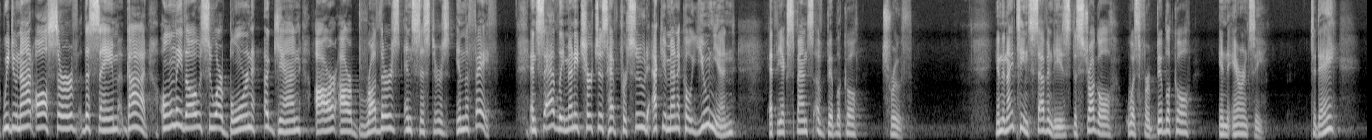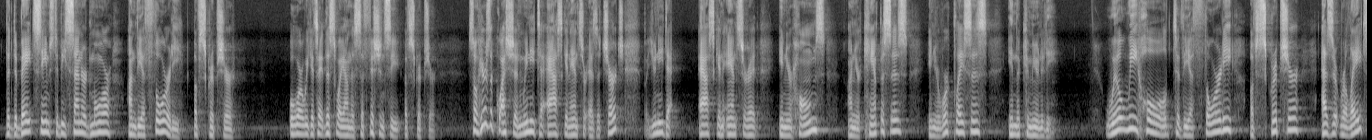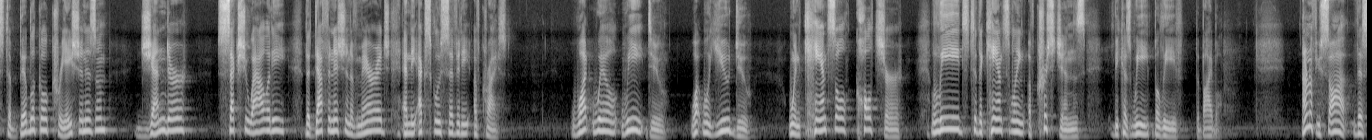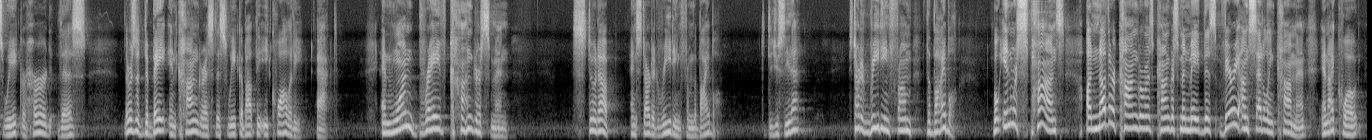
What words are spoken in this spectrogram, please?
We do not all serve the same God. Only those who are born again are our brothers and sisters in the faith. And sadly, many churches have pursued ecumenical union at the expense of biblical truth. In the 1970s, the struggle was for biblical inerrancy. Today, the debate seems to be centered more on the authority of Scripture, or we could say it this way on the sufficiency of Scripture. So here's a question we need to ask and answer as a church, but you need to ask and answer it in your homes, on your campuses, in your workplaces, in the community. Will we hold to the authority of Scripture as it relates to biblical creationism, gender, sexuality, the definition of marriage, and the exclusivity of Christ? What will we do? What will you do when cancel culture leads to the canceling of Christians because we believe the Bible? I don't know if you saw this week or heard this. There was a debate in Congress this week about the Equality Act. And one brave congressman stood up and started reading from the Bible. Did you see that? Started reading from the Bible. Well, in response, another Congress, congressman made this very unsettling comment, and I quote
